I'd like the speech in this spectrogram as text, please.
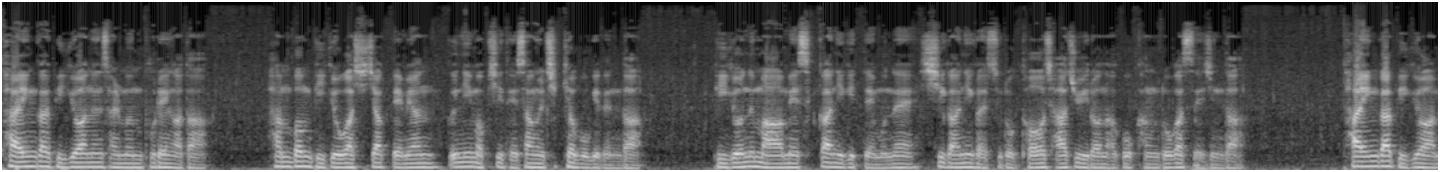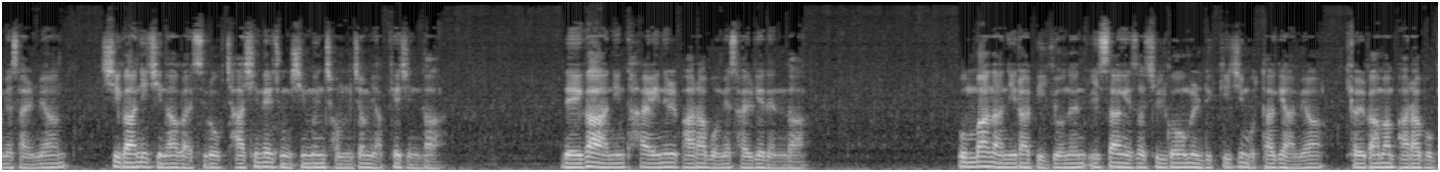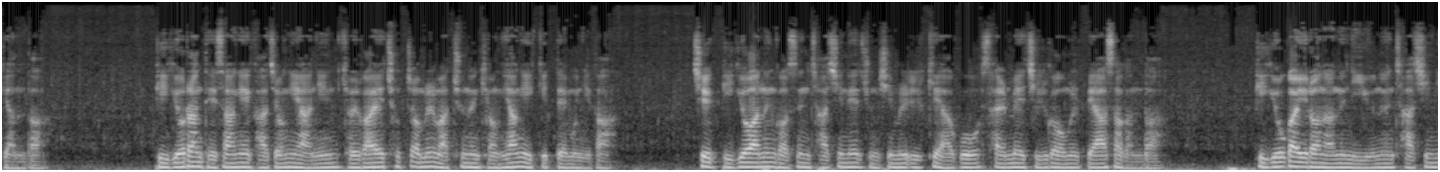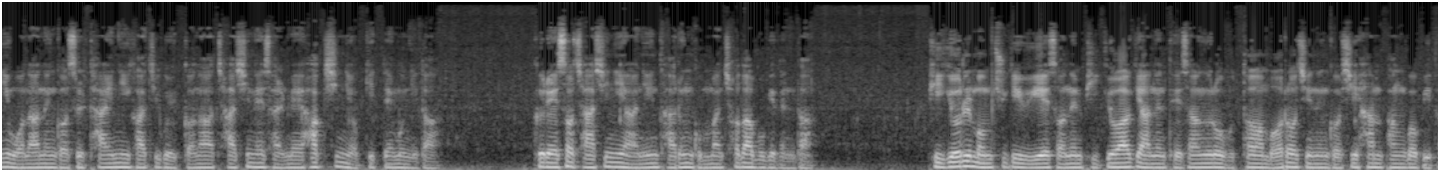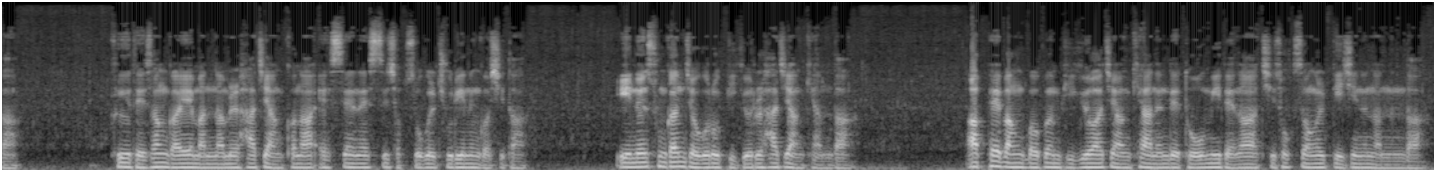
타인과 비교하는 삶은 불행하다. 한 번 비교가 시작되면 끊임없이 대상을 지켜보게 된다. 비교는 마음의 습관이기 때문에 시간이 갈수록 더 자주 일어나고 강도가 세진다. 타인과 비교하며 살면 시간이 지나갈수록 자신의 중심은 점점 약해진다. 내가 아닌 타인을 바라보며 살게 된다. 뿐만 아니라 비교는 일상에서 즐거움을 느끼지 못하게 하며 결과만 바라보게 한다. 비교란 대상의 가정이 아닌 결과에 초점을 맞추는 경향이 있기 때문이다. 즉, 비교하는 것은 자신의 중심을 잃게 하고 삶의 즐거움을 빼앗아 간다. 비교가 일어나는 이유는 자신이 원하는 것을 타인이 가지고 있거나 자신의 삶에 확신이 없기 때문이다. 그래서 자신이 아닌 다른 곳만 쳐다보게 된다. 비교를 멈추기 위해서는 비교하게 하는 대상으로부터 멀어지는 것이 한 방법이다. 그 대상과의 만남을 하지 않거나 SNS 접속을 줄이는 것이다. 이는 순간적으로 비교를 하지 않게 한다. 앞의 방법은 비교하지 않게 하는데 도움이 되나 지속성을 띠지는 않는다.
